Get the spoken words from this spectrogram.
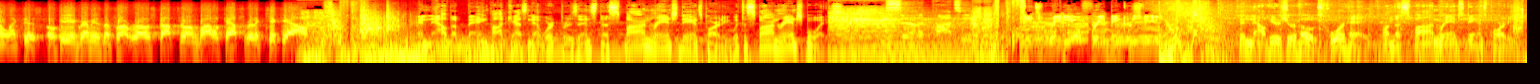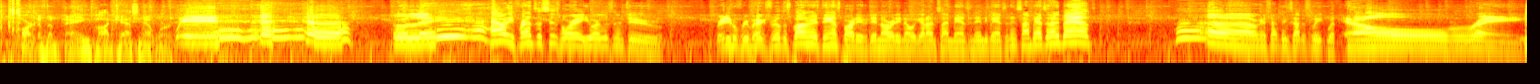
kind of like this. Okay, you Grammys in the front row, stop throwing bottle caps. We're going to kick you out. And now the Bang Podcast Network presents the Spahn Ranch Dance Party with the Spahn Ranch Boys. Sit on it, Potsy. It's Radio Free Bakersfield. Then now here's your host, Jorge, on the Spahn Ranch Dance Party, part of the Bang Podcast Network. Well, howdy, friends. This is Jorge. You are listening to Radio Free Bakersfield, the Ranch Dance Party. If you didn't already know, we got unsigned bands and indie bands and unsigned bands and indie bands. Ah, we're going to start things out this week with El Rey.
